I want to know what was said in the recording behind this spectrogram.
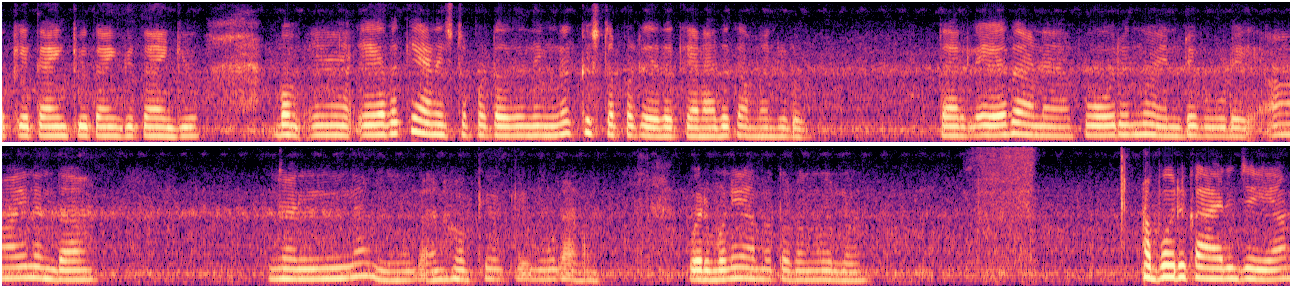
okay thank you thank you thank you അപ്പം ഏതൊക്കെയാണ് ഇഷ്ടപ്പെട്ടത്? നിങ്ങൾക്ക് ഇഷ്ടപ്പെട്ടത് ഏതൊക്കെയാണ്? അത് കമന്റ് ഇടും. തരൽ ഏതാണ്? പോരുന്നു എന്റെ കൂടെ. ആയനെന്താ? നല്ല മൂടാണ് ഓക്കെ ഓക്കെ മൂടാണോ ഒരു മണിയാകുമ്പോൾ തുടങ്ങുമല്ലോ അപ്പോൾ ഒരു കാര്യം ചെയ്യാം.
